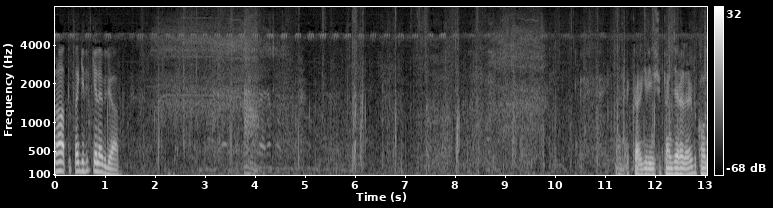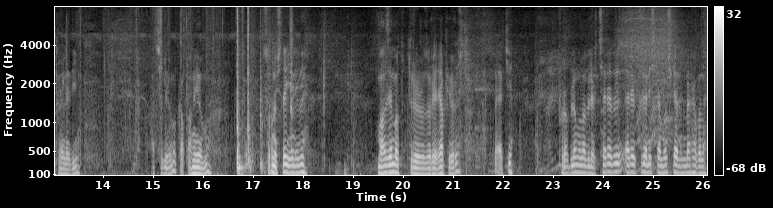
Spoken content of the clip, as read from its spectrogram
rahatlıkla gidip gelebiliyor abi. Tekrar gireyim şu pencereleri bir kontrol edeyim. Açılıyor mu, kapanıyor mu? Sonuçta yeni bir malzeme tutturuyoruz oraya, yapıyoruz. Belki problem olabilir. Çelebi Erek Düzen İşlem hoş geldin, merhabalar.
